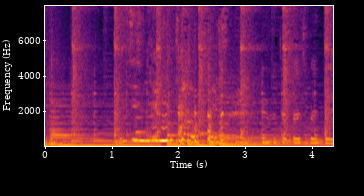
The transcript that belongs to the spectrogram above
This is not your birthday. Is it your first birthday,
